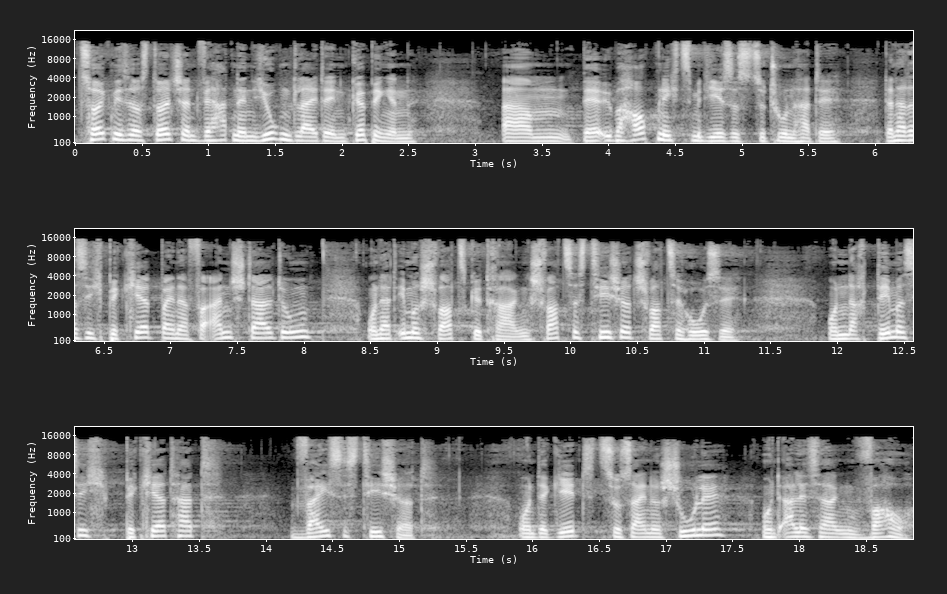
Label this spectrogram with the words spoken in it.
Zeugnis aus Deutschland, wir hatten einen Jugendleiter in Göppingen, ähm, der überhaupt nichts mit Jesus zu tun hatte. Dann hat er sich bekehrt bei einer Veranstaltung und hat immer schwarz getragen. Schwarzes T-Shirt, schwarze Hose. Und nachdem er sich bekehrt hat, weißes T-Shirt. Und er geht zu seiner Schule und alle sagen, wow,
